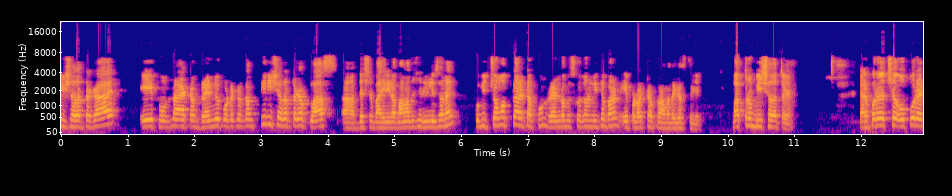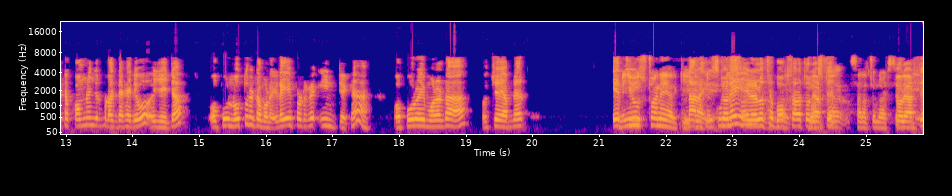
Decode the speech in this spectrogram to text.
বিশ হাজার টাকায় এই ফোনটা একটা ব্র্যান্ড নিউ প্রোডাক্টের দাম তিরিশ হাজার টাকা প্লাস দেশের বাইরে এটা বাংলাদেশে রিলিজ হয় খুবই চমৎকার একটা ফোন র্যান্ডম ইউজ জন্য নিতে পারেন এই প্রোডাক্টটা আপনারা আমাদের কাছ থেকে। মাত্র বিশ হাজার টাকা। এরপরে হচ্ছে ওপোর একটা কম রেঞ্জের প্রোডাক্ট দেখাই দেবো, এই যে এটা। ওপোর নতুন একটা মডেল এটা এই প্রোডাক্টের ইনটেক হ্যাঁ? ওপোর এই মডেলটা হচ্ছে আপনার A3 ইউজ নাই আর কি। না, না, used নাই, এটা হচ্ছে box ছাড়া চলে আসছে। সারা চলে আসছে। চলে আসছে।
